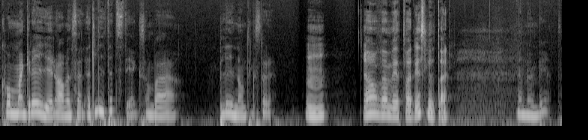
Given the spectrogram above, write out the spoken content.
komma grejer av en, så här, ett litet steg som bara blir någonting större. Mm. Ja, vem vet var det slutar? Ja, vem vet.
